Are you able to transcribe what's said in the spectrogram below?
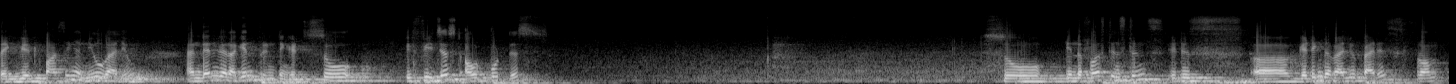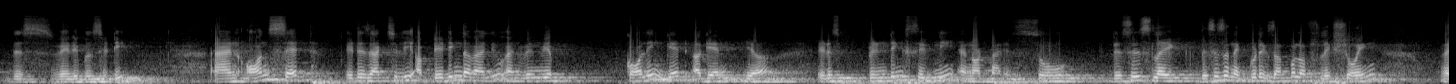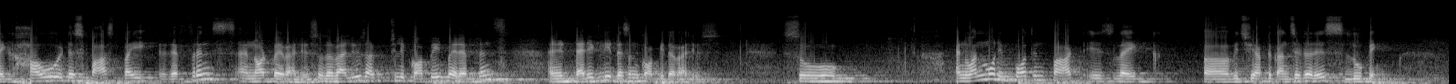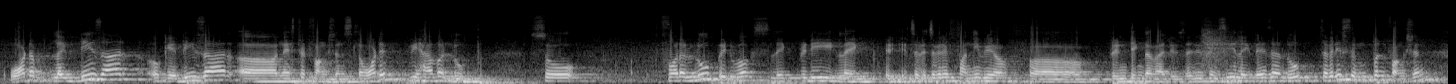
like we are passing a new value, and then we are again printing it. So if we just output this, so in the first instance, it is uh, getting the value Paris from this variable city, and on set, it is actually updating the value, and when we are calling get again here it is printing Sydney and not Paris. So this is like this is a good example of like showing like how it is passed by reference and not by value so the values are actually copied by reference and it directly doesn't copy the values. So and one more important part is like uh, which you have to consider is looping. What a, like these are okay these are uh, nested functions. So what if we have a loop? So for a loop it works like pretty like it's a, it's a very funny way of uh, printing the values. As you can see like there's a loop. It's a very simple function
